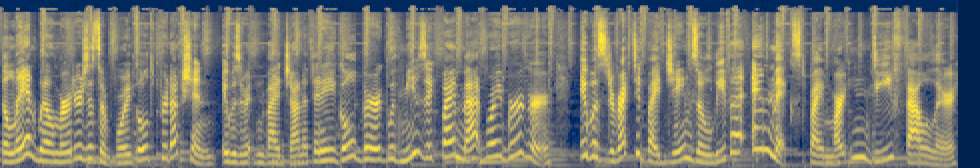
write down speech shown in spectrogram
The Land Whale Murders is a Roi Gold production. It was written by Jonathan A. Goldberg with music by Matt Roi Berger. It was directed by James Oliva and mixed by Martin D. Fowler.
